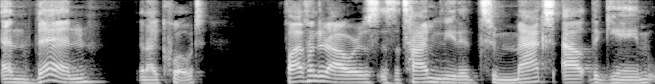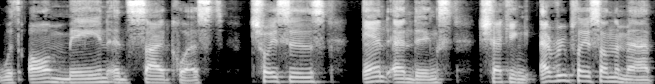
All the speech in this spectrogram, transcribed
And then, and I quote, 500 hours is the time needed to max out the game with all main and side quests, choices, and endings, checking every place on the map,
